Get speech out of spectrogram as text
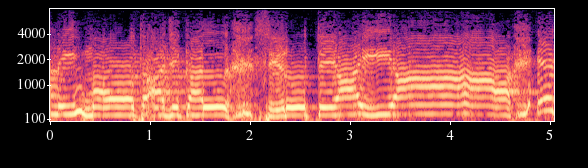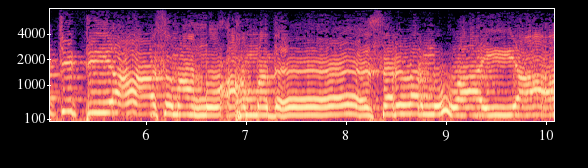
نہیں موت اج کل سر تے آئی آ اے چٹھی آسمانو احمد سرور نو آئی آ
